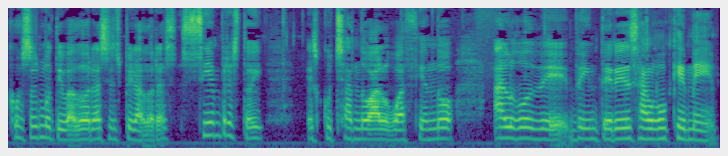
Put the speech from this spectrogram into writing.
cosas motivadoras, inspiradoras, siempre estoy escuchando algo, haciendo algo de, interés, algo que me,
